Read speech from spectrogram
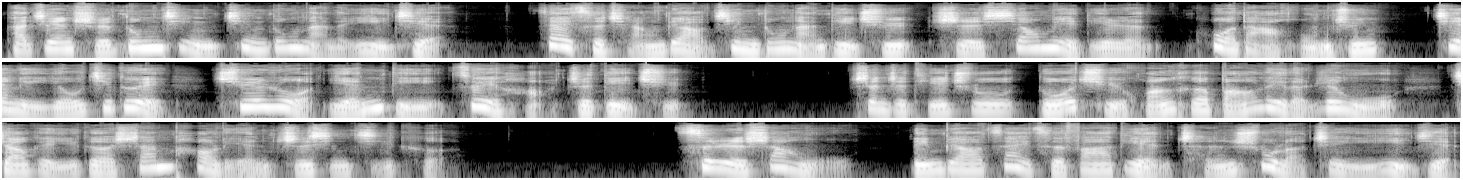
他坚持东进、晋东南的意见，再次强调晋东南地区是消灭敌人、扩大红军、建立游击队、削弱严敌最好之地区，甚至提出夺取黄河堡垒的任务交给一个山炮连执行即可。次日上午，林彪再次发电陈述了这一意见。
